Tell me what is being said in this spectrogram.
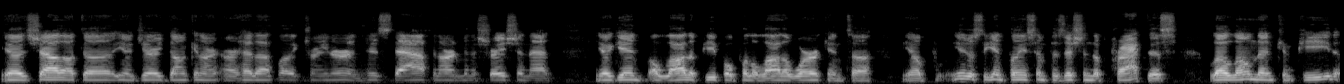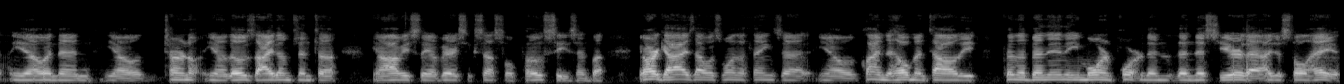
you know, shout out to you know Jerry Duncan, our, our head athletic trainer, and his staff and our administration that you know, again, a lot of people put a lot of work into, you know, you know, just again putting us in position to practice, let alone then compete, you know, and then you know turn you know those items into you know obviously a very successful postseason. But you know, our guys, that was one of the things that you know climb the hill mentality couldn't have been any more important than than this year. That I just told, hey,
